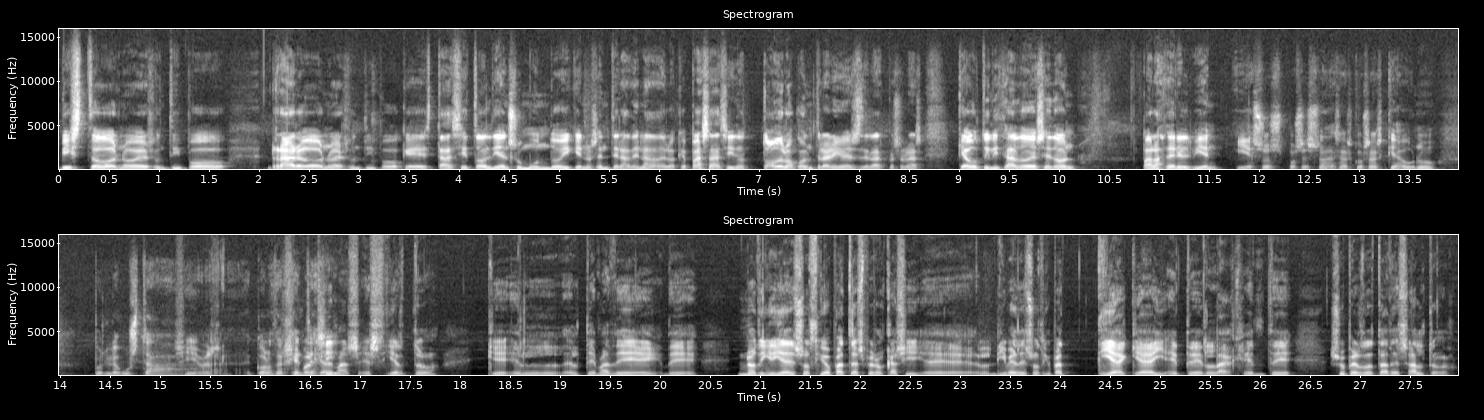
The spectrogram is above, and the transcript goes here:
visto, no es un tipo raro, no es un tipo que está así todo el día en su mundo y que no se entera de nada de lo que pasa, sino todo lo contrario, es de las personas que ha utilizado ese don para hacer el bien y eso es, pues es una de esas cosas que a uno pues le gusta Sí, pues, conocer Sí, gente porque así. además es cierto que el, el tema de, de- no diría de sociópatas, pero casi eh, el nivel de sociopatía que hay entre la gente superdotada es alto.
